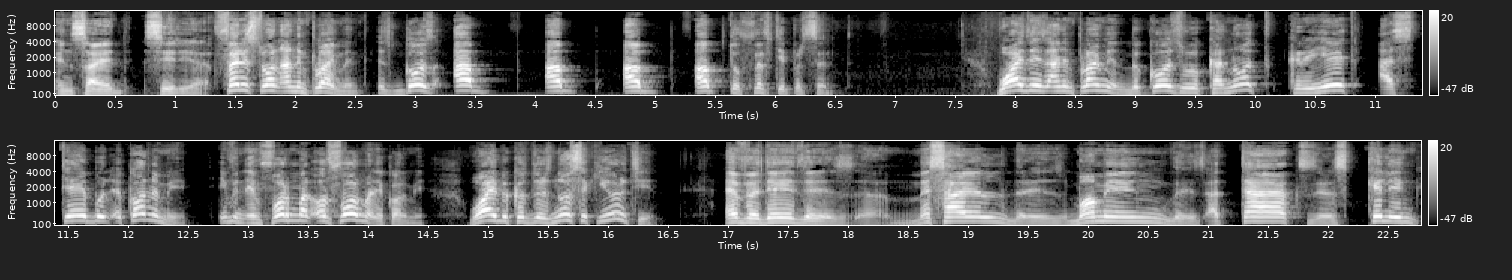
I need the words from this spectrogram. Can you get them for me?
inside Syria. First one, unemployment. It goes up, up, up, up to 50%. Why there is unemployment? Because we cannot create a stable economy, even informal or formal economy. Why? Because there is no security. Every day there is a missile, there is bombing, there is attacks, there is killing.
